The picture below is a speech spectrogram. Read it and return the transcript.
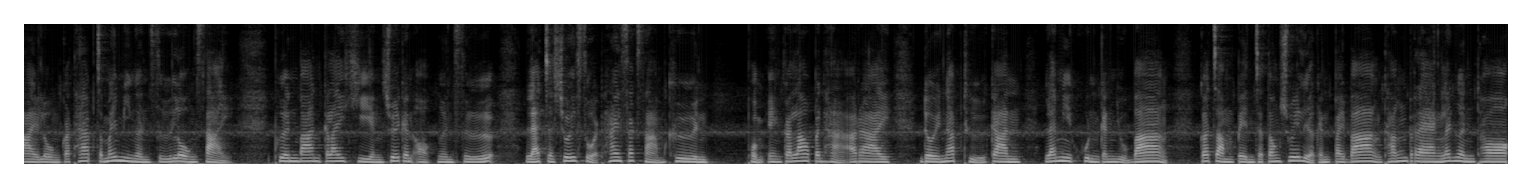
ตายลงก็แทบจะไม่มีเงินซื้อโลงใส่ เพื่อนบ้านใกล้เคียงช่วยกันออกเงินซื้อ และจะช่วยสวดให้สักสามคืนผมเองก็เล่าปัญหาอะไร โดยนับถือกันและมีคุณกันอยู่บ้าง ก็จำเป็นจะต้องช่วยเหลือกันไปบ้าง ทั้งแรงและเงินทอง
